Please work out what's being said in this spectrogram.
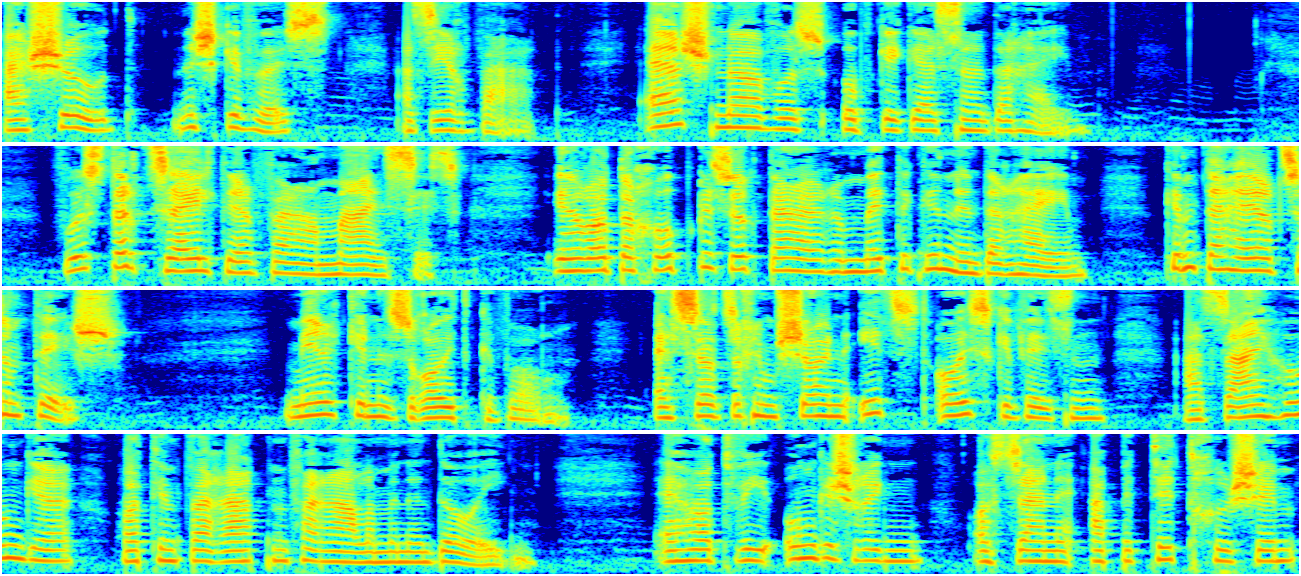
Er schuld, nicht gewusst, als ihr wart. Erst noch was aufgegessen daheim. Was erzählt er für ein Meinses? Er hat doch aufgesucht eure Mittagen in der Heim. Kommt daher zum Tisch. Mirken ist reut geworden. Es hat sich ihm schon jetzt ausgewiesen, als sein Hunger hat ihm verraten vor allem in den Augen. Er hat wie ungeschrien auf seine Appetitchuschen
